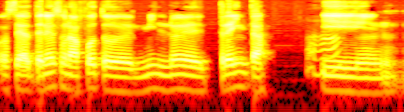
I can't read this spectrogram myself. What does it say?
o sea, tenés una foto de 1930 Ajá. y,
